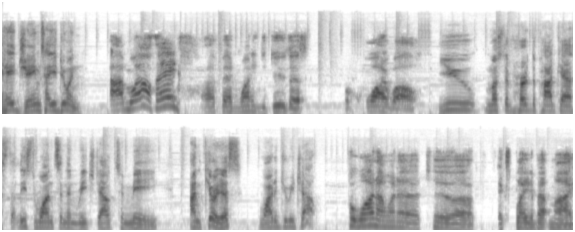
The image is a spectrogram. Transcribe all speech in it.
Hey James, how you doing? I'm well, thanks. I've been wanting to do this for quite a while. You must have heard the podcast at least once and then reached out to me. I'm curious, why did you reach out? For one, I want to, to uh, explain about my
